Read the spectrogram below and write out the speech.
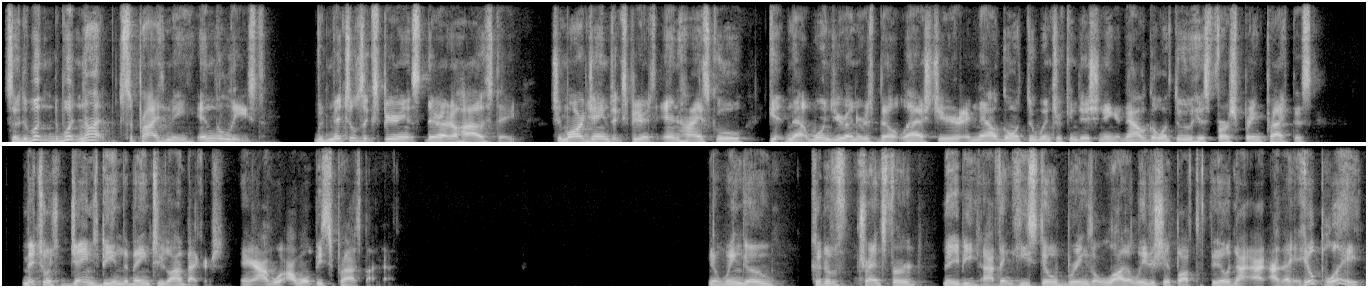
So it would, would not surprise me in the least with Mitchell's experience there at Ohio State, Shemar James' experience in high school, getting that one year under his belt last year, and now going through winter conditioning and now going through his first spring practice. Mitchell and James being the main two linebackers. And I w- I won't be surprised by that. You know, Wingo could have transferred, maybe. I think he still brings a lot of leadership off the field. And I, I, I he'll play.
